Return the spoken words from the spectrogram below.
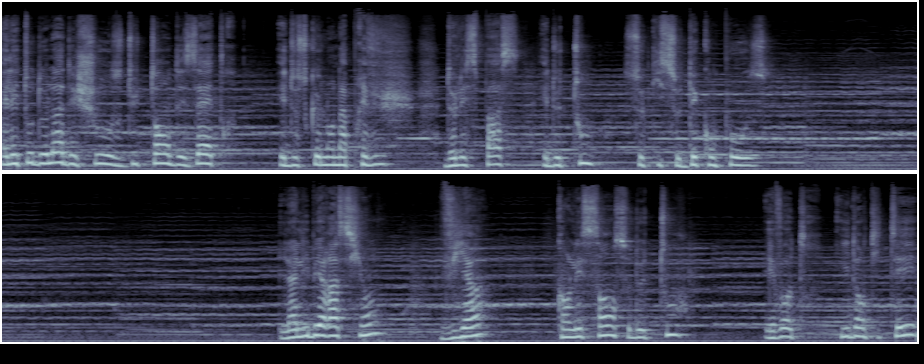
Elle est au-delà des choses, du temps, des êtres et de ce que l'on a prévu, de l'espace et de tout ce qui se décompose. La libération vient quand l'essence de tout et votre identité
